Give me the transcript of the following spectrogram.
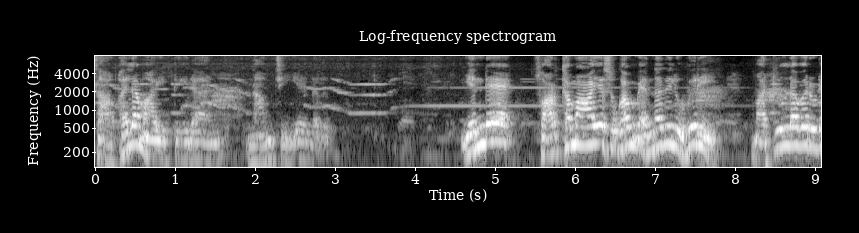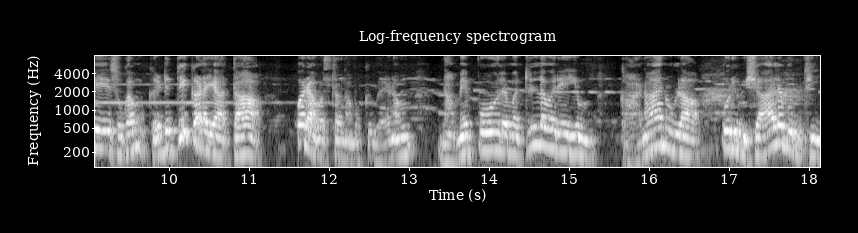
സഫലമായി തീരാൻ നാം ചെയ്യേണ്ടത്. എന്റെ സ്വാർത്ഥമായ സുഖം എന്നതിലുപരി മറ്റുള്ളവരുടെ സുഖം കെടുത്തിക്കളയാത്ത ഒരവസ്ഥ നമുക്ക് വേണം. നമ്മെപ്പോലെ മറ്റുള്ളവരെയും കാണാനുള്ള ഒരു വിശാല ബുദ്ധി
